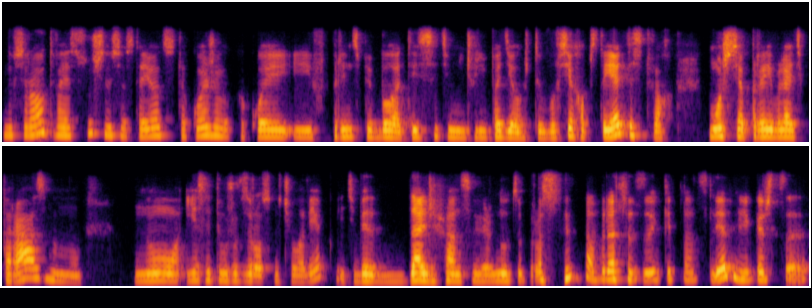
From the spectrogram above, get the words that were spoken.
но все равно твоя сущность остается такой же, какой и, в принципе, была. Ты с этим ничего не поделаешь. Ты во всех обстоятельствах можешь себя проявлять по-разному, но если ты уже взрослый человек, и тебе дали шанс вернуться просто обратно в свои 15 лет, мне кажется,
